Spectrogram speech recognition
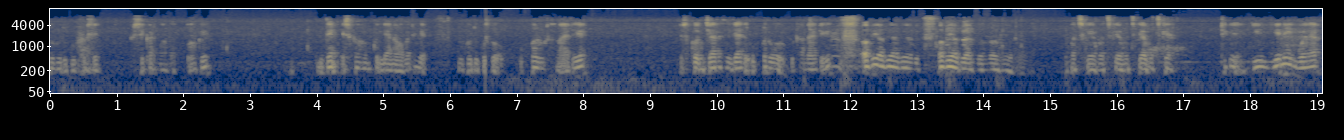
रुको रुको फिर से फिर से करना था ओके देन इसको हमको लेना होगा ठीक है रुको रुको इसको ऊपर उठाना है ठीक है इसको ज़्यादा से ज़्यादा ऊपर उठाना है ठीक है अभी अभी अभी अभी अभी अभी अभी अभी अभी अभी बच गया बच गया बच गया बच गया। ठीक है ये ये नहीं हुआ यार।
